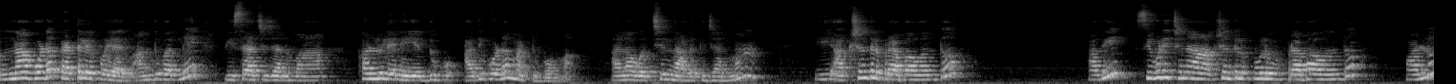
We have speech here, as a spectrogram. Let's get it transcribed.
ఉన్నా కూడా పెట్టలేకపోయారు. అందువల్లే పిశాచి జన్మ కళ్ళు లేని ఎద్దు అది కూడా మట్టి బొమ్మ. అలా వచ్చింది వాళ్ళకి జన్మ ఈ అక్షంతల ప్రభావంతో అవి శివుడిచ్చిన అక్షంతల పూల ప్రభావంతో వాళ్ళు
